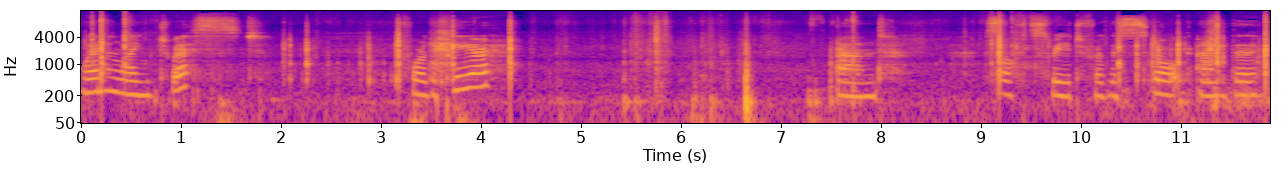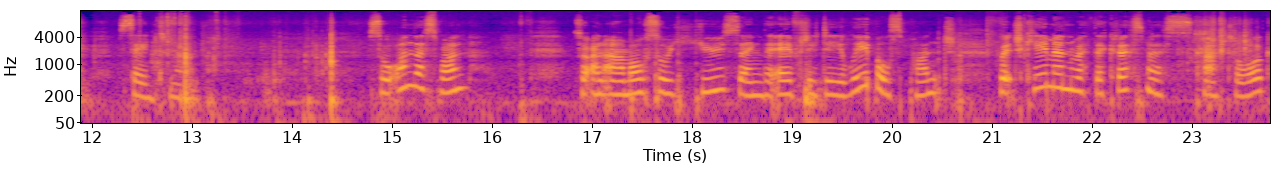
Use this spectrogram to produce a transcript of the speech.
lemon lime twist for the pear and soft suede for the stalk and the sentiment. So on this one, so and I'm also using the Everyday Labels punch which came in with the Christmas catalogue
